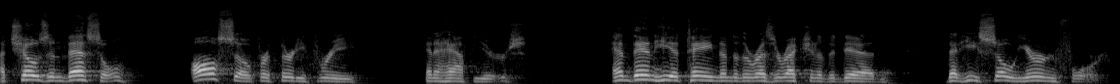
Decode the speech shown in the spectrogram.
a chosen vessel, also for 33 and a half years. And then he attained unto the resurrection of the dead that he so yearned for.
